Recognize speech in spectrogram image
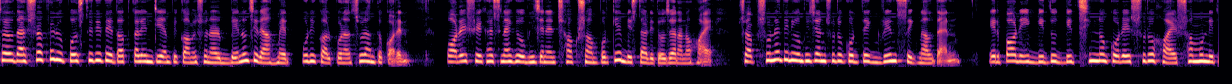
সৈয়দ আশরাফের উপস্থিতিতে তৎকালীন ডিএমপি কমিশনার বেনজির আহমেদ পরিকল্পনা চূড়ান্ত করেন। পরে শেখ হাসিনাকে অভিযানের ছক সম্পর্কে বিস্তারিত জানানো হয়। সব শুনে তিনি অভিযান শুরু করতে গ্রিন সিগন্যাল দেন। এরপরই বিদ্যুৎ বিচ্ছিন্ন করে শুরু হয় সমন্বিত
